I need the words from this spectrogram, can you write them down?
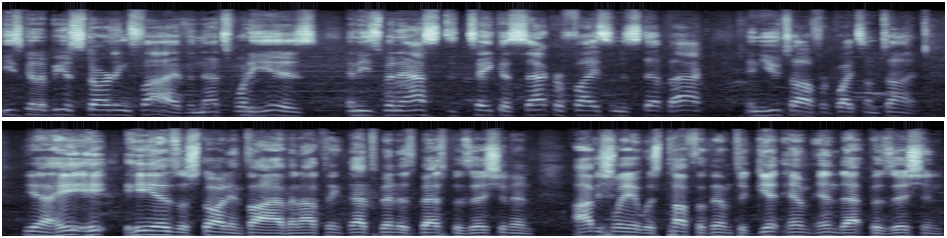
he's going to be a starting five, and that's what he is. And he's been asked to take a sacrifice and a step back in Utah for quite some time. Yeah, he, he he is a starting five, and I think that's been his best position. And obviously, it was tough for them to get him in that position,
